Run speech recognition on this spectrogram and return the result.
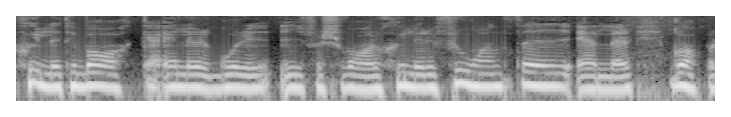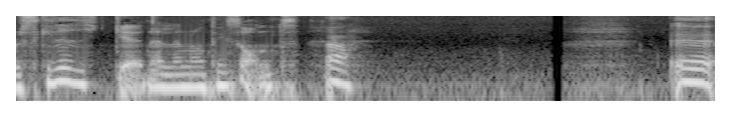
skyller tillbaka eller går i, i försvar, skyller ifrån sig eller gapar och skriker eller någonting sånt. ja. Eh,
